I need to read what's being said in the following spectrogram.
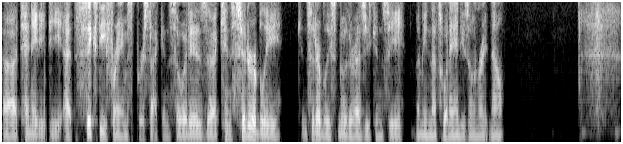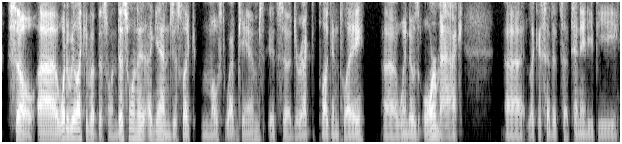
uh, 1080p at 60 frames per second. So it is uh, considerably considerably smoother as you can see. I mean, that's what Andy's on right now. So, uh, what do we like about this one? This one, again, just like most webcams, it's a direct plug and play, uh, Windows or Mac. Uh, like I said, it's a 1080p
